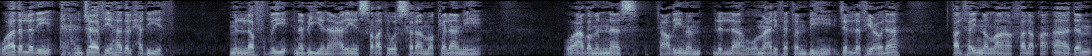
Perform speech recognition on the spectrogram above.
وهذا الذي جاء في هذا الحديث من لفظ نبينا عليه الصلاة والسلام وكلامه وأعظم الناس تعظيما لله ومعرفة به جل في علاه قال فإن الله خلق آدم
